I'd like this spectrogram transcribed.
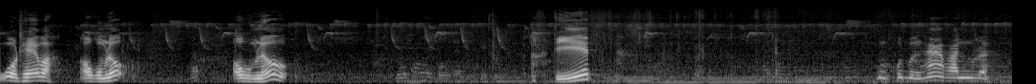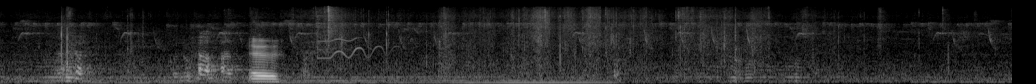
โง่เทปอะ เอาผมแล้ว เอาผมแล้ว ติดคุณเบิ่งห้าพันดูเลย คุณว่าพันเออ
